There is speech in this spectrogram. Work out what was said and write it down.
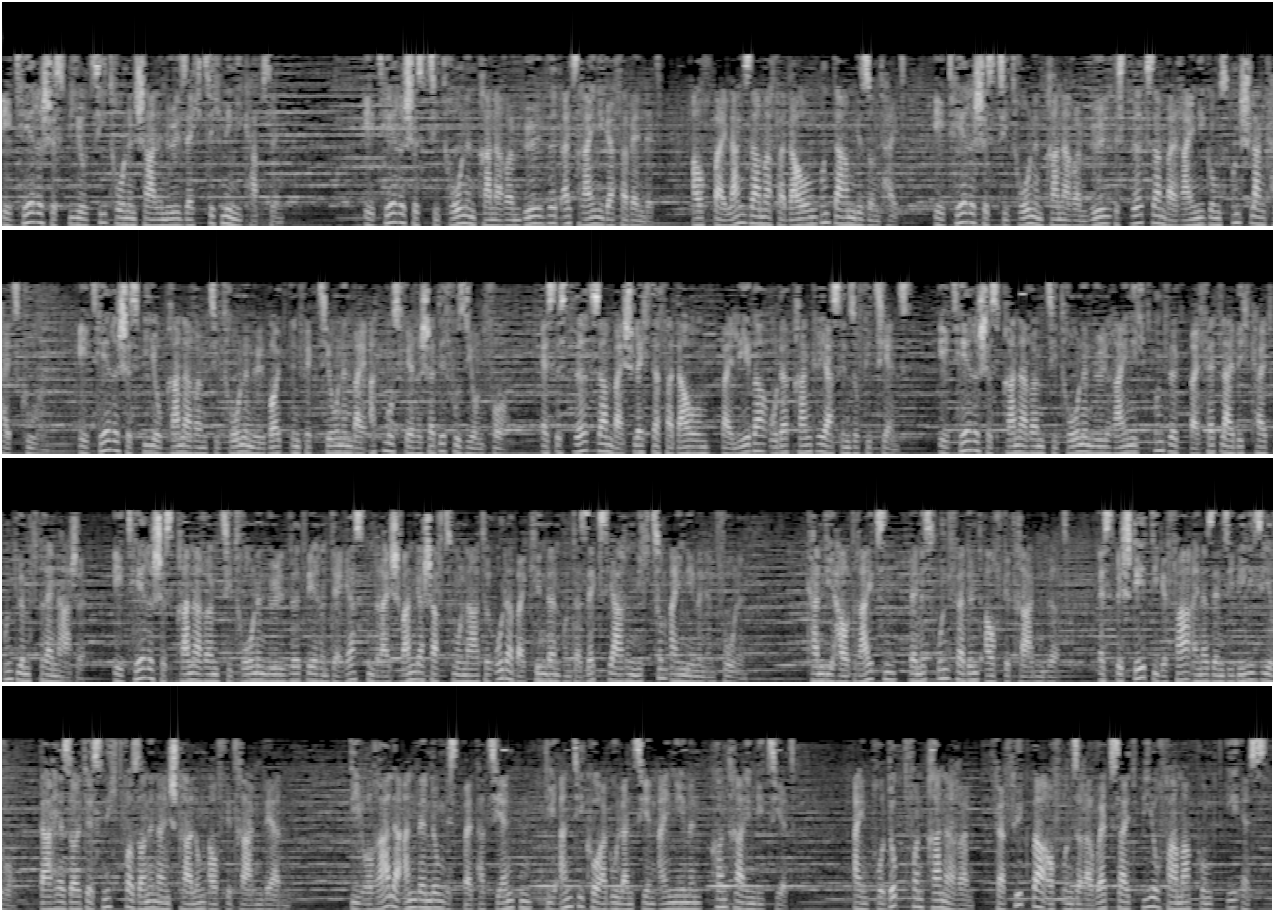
Ätherisches Bio-Zitronenschalenöl 60 Mini-Kapseln. Ätherisches Zitronenpranarömöl wird als Reiniger verwendet. Auch bei langsamer Verdauung und Darmgesundheit. Ätherisches Zitronenpranarömöl ist wirksam bei Reinigungs- und Schlankheitskuren. Ätherisches Biopranaröm-Zitronenöl beugt Infektionen bei atmosphärischer Diffusion vor. Es ist wirksam bei schlechter Verdauung, bei Leber- oder Pankreasinsuffizienz. Ätherisches Pranaröm-Zitronenöl reinigt und wirkt bei Fettleibigkeit und Lymphdrainage. Ätherisches Pranaröm-Zitronenöl wird während der ersten drei Schwangerschaftsmonate oder bei Kindern unter sechs Jahren nicht zum Einnehmen empfohlen. Kann die Haut reizen, wenn es unverdünnt aufgetragen wird. Es besteht die Gefahr einer Sensibilisierung, daher sollte es nicht vor Sonneneinstrahlung aufgetragen werden. Die orale Anwendung ist bei Patienten, die Antikoagulantien einnehmen, kontraindiziert. Ein Produkt von Pranaram, verfügbar auf unserer Website biopharma.es.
